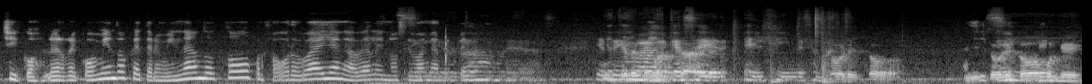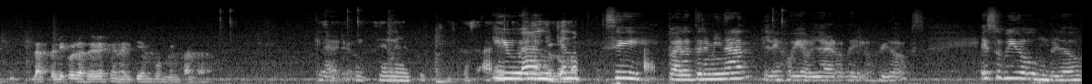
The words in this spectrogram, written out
chicos, les recomiendo que terminando todo, por favor vayan a verle y no se van a arrepentir. Yo tengo algo que hacer el fin de semana. Sobre todo. y sobre todo porque las películas de viaje en el tiempo me encantan. Claro. Excelente, chicos. Ah, y bueno, sí, para terminar, les voy a hablar de los blogs. He subido un blog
